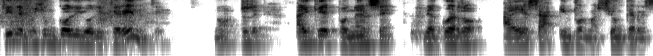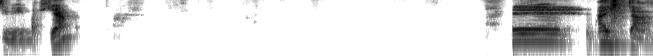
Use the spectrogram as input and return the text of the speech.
tiene pues un código diferente, ¿no? Entonces hay que ponerse de acuerdo a esa información que recibimos, ¿ya? Eh, ahí está.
